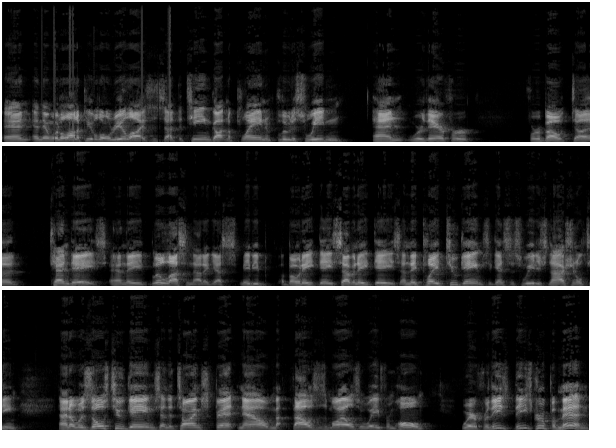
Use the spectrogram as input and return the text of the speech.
And and then what a lot of people don't realize is that the team got in a plane and flew to sweden and were there for for about uh, 10 days. And they a little less than that i guess maybe about eight days seven eight days. And they played two games against the swedish national team and it was those two games and the time spent now thousands of miles away from home where for these these group of men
